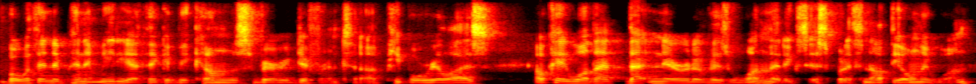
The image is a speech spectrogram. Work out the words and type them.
But with independent media, I think it becomes very different. Uh, people realize, okay, well that that narrative is one that exists, but it's not the only one.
